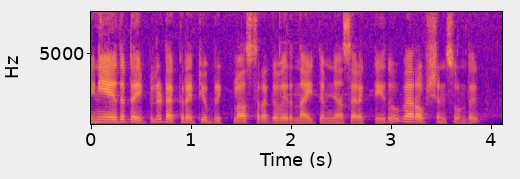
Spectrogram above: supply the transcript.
ഇനി ഏത് ടൈപ്പിൽ ഡെക്കറേറ്റീവ് ബ്രിക്ക് പ്ലാസ്റ്റർ ഒക്കെ വരുന്ന ഐറ്റം ഞാൻ സെലക്ട് ചെയ്തു. വേറെ ഓപ്ഷൻസ് ഉണ്ട്.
